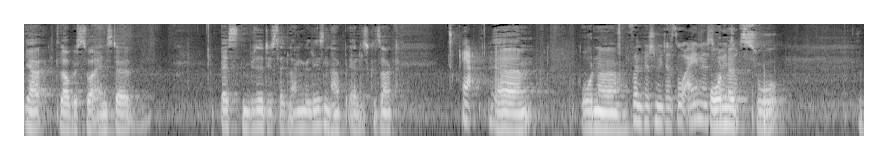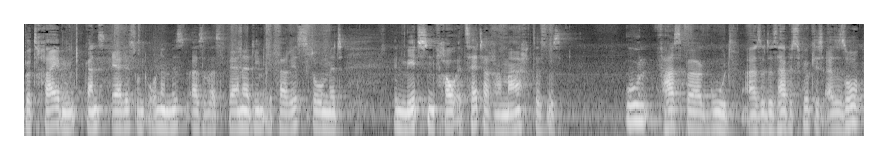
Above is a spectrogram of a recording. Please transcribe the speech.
Ja, ich glaube, es ist so eines der besten Bücher, die ich seit langem gelesen habe, ehrlich gesagt. Ja. Ähm, ohne, Sind wir schon wieder so einig Ohne heute? zu übertreiben, ganz ehrlich und ohne Mist. Also was Bernardine Evaristo mit in Mädchen, Frau etc. macht, das ist unfassbar gut. Also das habe ich wirklich, also so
